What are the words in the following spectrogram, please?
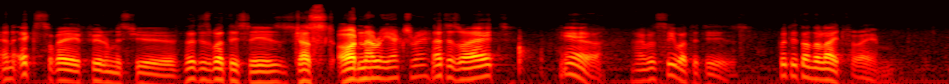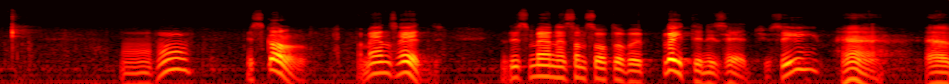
An X-ray film, monsieur. That is what this is. Just ordinary x ray? That is right. Here, I will see what it is. Put it on the light frame. Mm-hmm. A skull. A man's head. This man has some sort of a plate in his head, you see? Yeah. Uh,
